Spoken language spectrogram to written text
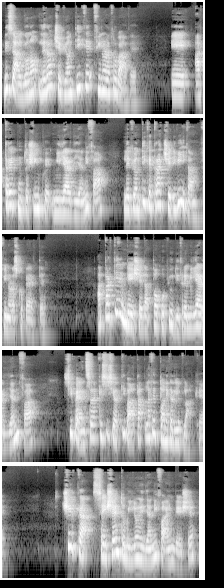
risalgono le rocce più antiche finora trovate e a 3.5 miliardi di anni fa le più antiche tracce di vita finora scoperte. A partire invece da poco più di 3 miliardi di anni fa, si pensa che si sia attivata la tettonica delle placche. Circa 600 milioni di anni fa, invece,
